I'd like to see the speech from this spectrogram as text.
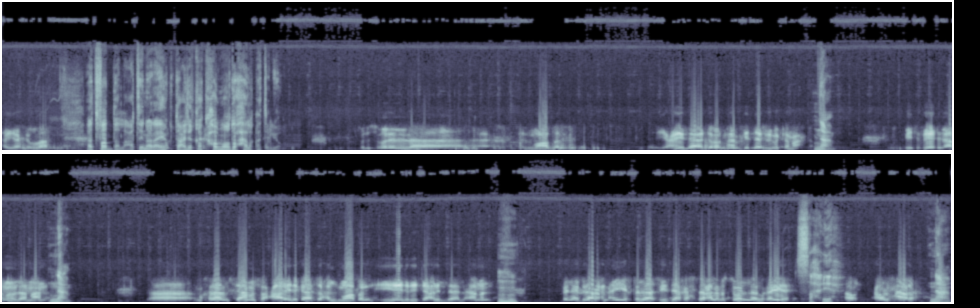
حياك الله. أتفضل أعطينا رأيك وتعليقك حول موضوع حلقة اليوم. بالنسبة للمواطن يعني له دور مهم جدا في المجتمع. نعم. في تفريغ الأمن والامان نعم. آه، من خلال المساهمه الفعاله إذا كان صح المواطن يريد أن يساعد ال- الأمن مهم. في الإبلاغ عن أي اختلاف في داخل حتى على مستوى القريه صحيح. أو أو الحارة. نعم.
